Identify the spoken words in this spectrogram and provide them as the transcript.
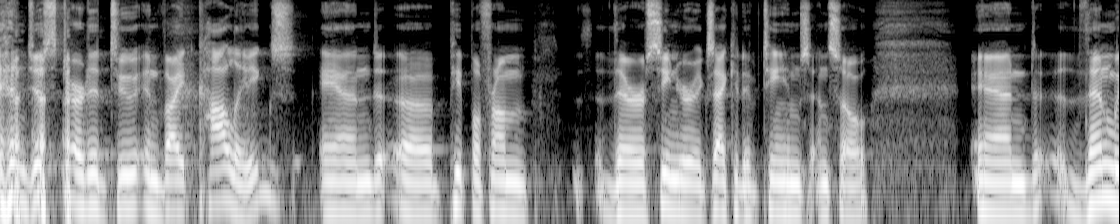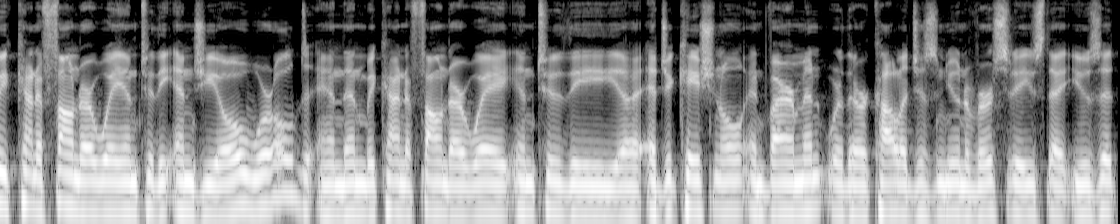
and just started to invite colleagues and uh, people from their senior executive teams and so and then we kind of found our way into the ngo world and then we kind of found our way into the uh, educational environment where there are colleges and universities that use it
